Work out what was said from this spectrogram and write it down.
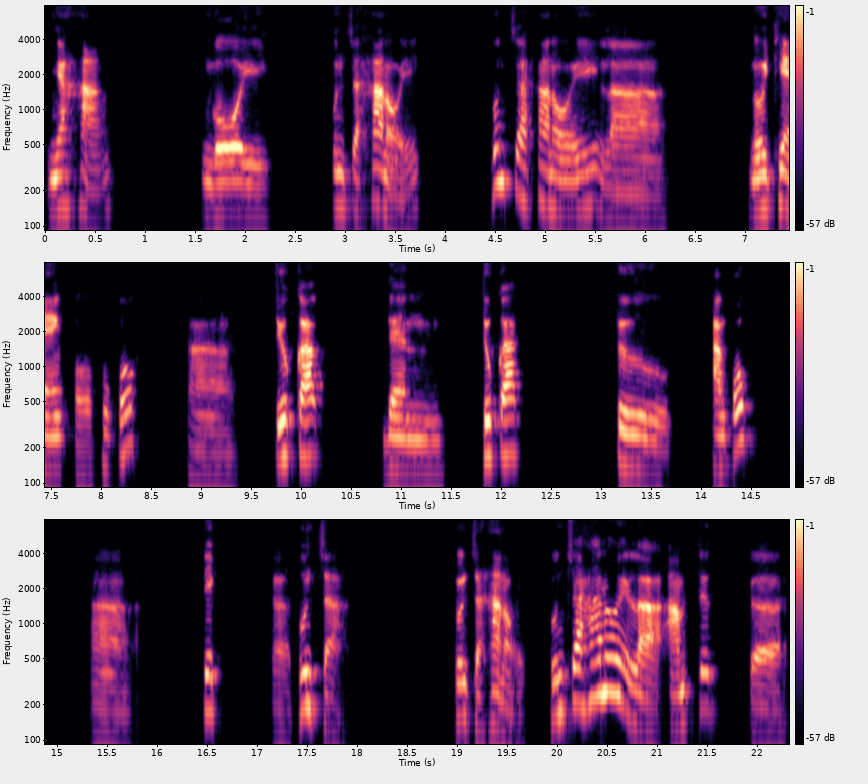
nhà hàng ngồi Puncha Hà Nội. Puncha Hà Nội là nổi tiếng ở Phú Quốc. À, trước các đến trước các từ Hàn Quốc à, thích ờ, uh, bún Puncha Hà Nội. Puncha Hà Nội là ẩm thực uh,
